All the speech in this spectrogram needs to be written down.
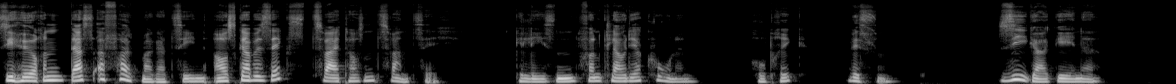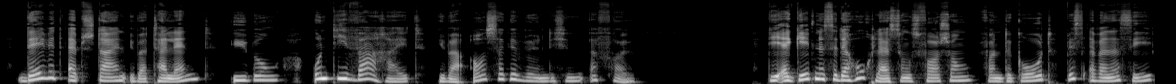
Sie hören das Erfolgmagazin, Ausgabe 6 2020. Gelesen von Claudia Kohnen. Rubrik Wissen. Siegergene. David Epstein über Talent, Übung und die Wahrheit über außergewöhnlichen Erfolg. Die Ergebnisse der Hochleistungsforschung von de Groot bis Evanescence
